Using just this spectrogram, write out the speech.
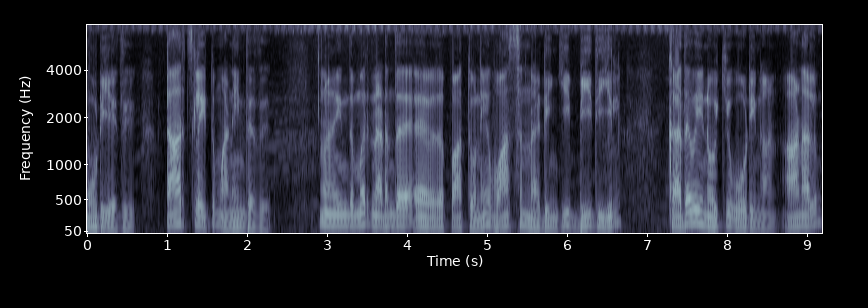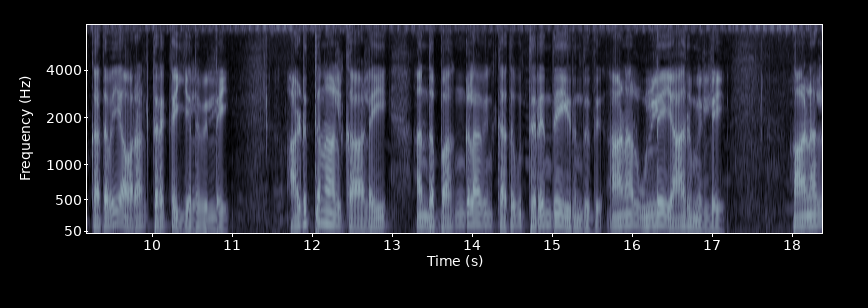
மூடியது. டார்ச் லைட்டும் அணைந்தது. இந்த மாதிரி நடந்த இதை பார்த்தோன்னே வாசன் நடுங்கி பீதியில் கதவை நோக்கி ஓடினான். ஆனாலும் கதவை அவரால் திறக்க இயலவில்லை. அடுத்த நாள் காலை அந்த பங்களாவின் கதவு திறந்தே இருந்தது. ஆனால் உள்ளே யாரும் இல்லை ஆனால்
